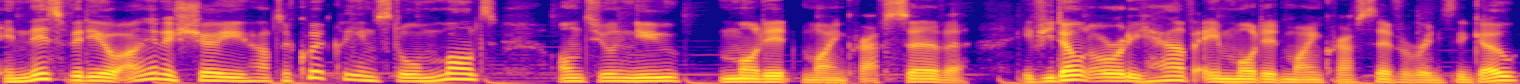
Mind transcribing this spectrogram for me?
In this video, I'm going to show you how to quickly install mods onto your new modded Minecraft server. If you don't already have a modded Minecraft server ready to go,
